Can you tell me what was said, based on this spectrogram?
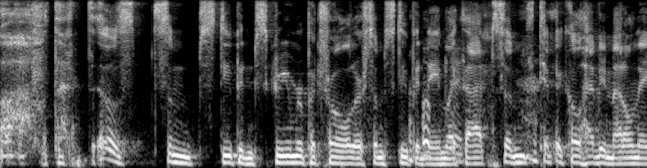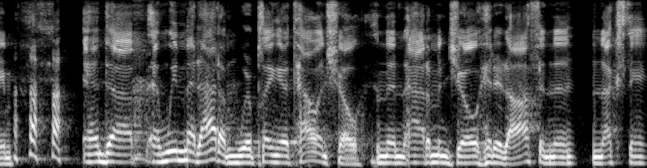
oh, the, it was some stupid Screamer Patrol or some stupid name okay. like that, some typical heavy metal name. and uh, and we met Adam. We were playing at a talent show, and then Adam and Joe hit it off. And then the next thing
